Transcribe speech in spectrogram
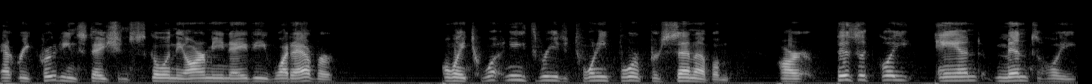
at recruiting stations to go in the Army, Navy, whatever, only 23 to 24 percent of them are physically and mentally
